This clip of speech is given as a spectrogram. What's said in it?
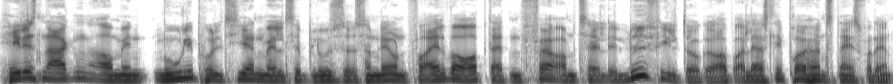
Hele snakken om en mulig politianmeldelse blussede som nævnt for alvor op, da den før omtalte lydfil dukkede op, og lad os lige prøve at høre en snas for den.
